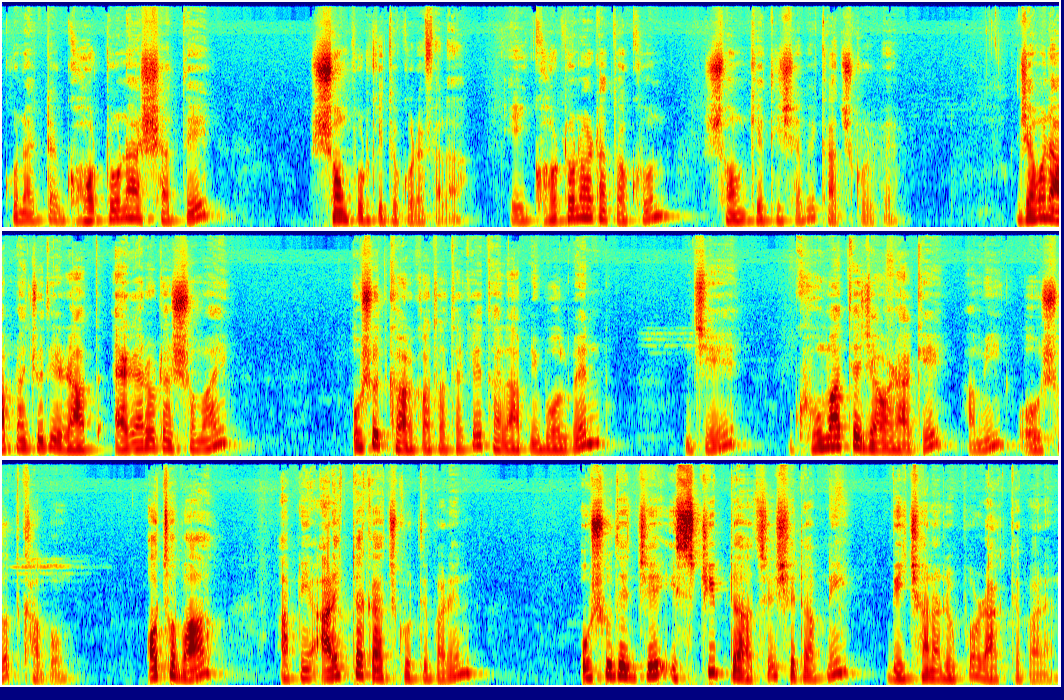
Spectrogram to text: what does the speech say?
কোনো একটা ঘটনার সাথে সম্পর্কিত করে ফেলা। এই ঘটনাটা তখন সংকেত হিসাবে কাজ করবে। যেমন আপনার যদি রাত এগারোটার সময় ওষুধ খাওয়ার কথা থাকে, তাহলে আপনি বলবেন যে, ঘুমাতে যাওয়ার আগে আমি ঔষধ খাব। অথবা আপনি আরেকটা কাজ করতে পারেন, ওষুধের যে স্ট্রিপটা আছে সেটা আপনি বিছানার উপর রাখতে পারেন।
